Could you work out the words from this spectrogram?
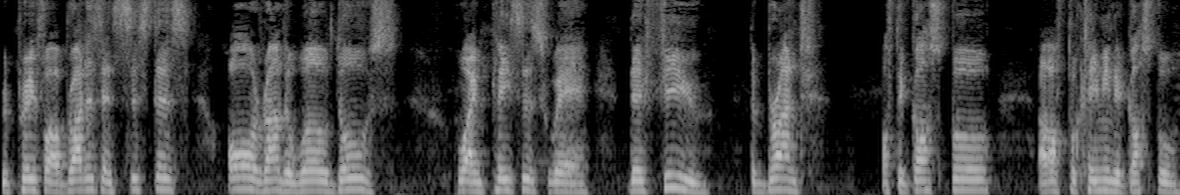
We pray for our brothers and sisters all around the world, those who are in places where they feel the brunt of the gospel, uh, of proclaiming the gospel,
